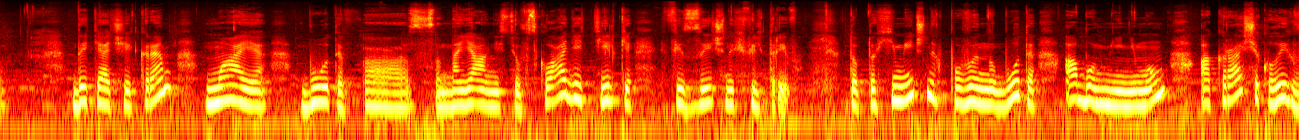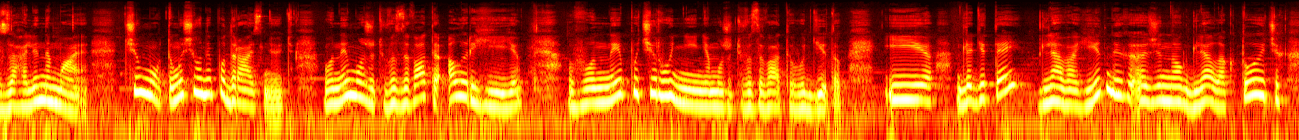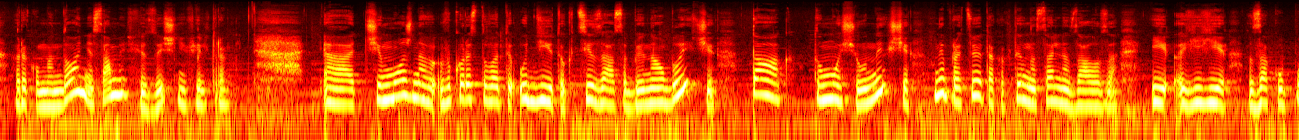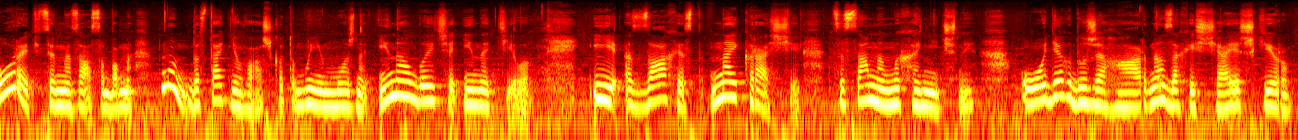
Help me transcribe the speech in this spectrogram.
Дитячий крем має бути е, з наявністю в складі тільки фізичних фільтрів. Тобто хімічних повинно бути або мінімум, а краще, коли їх взагалі немає. Чому? Тому що вони подразнюють, вони можуть визивати алергії, вони почервоніння можуть визивати у діток. І для дітей, для вагітних е, жінок, для лактуючих рекомендовані саме фізичні фільтри. Чи можна використовувати у діток ці засоби на обличчі? Так, тому що у них ще не працює так активно сальна залоза, і її закупорить цими засобами ну, достатньо важко, тому їм можна і на обличчя, і на тіло. І захист найкращий це саме механічний. Одяг дуже гарно захищає шкіру.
